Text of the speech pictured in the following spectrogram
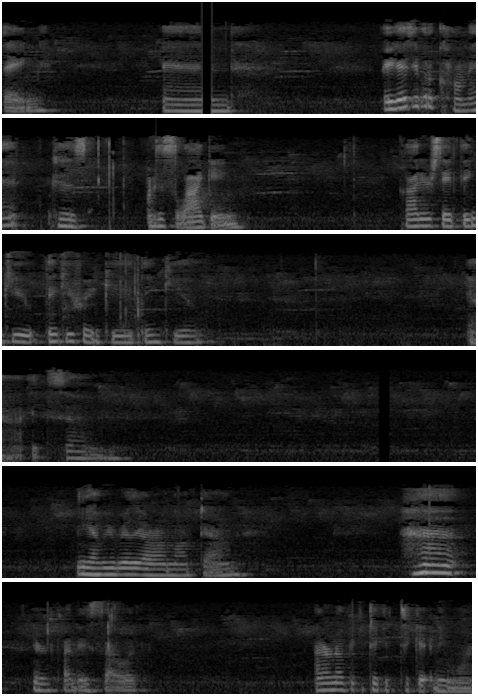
thing. And are you guys able to comment? Because I'm just lagging. Glad you're safe. Thank you. Thank you, Frankie. Thank you. Yeah, it's um Yeah, we really are on lockdown. You're funny, Salad. I don't know if you can take a ticket anymore.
